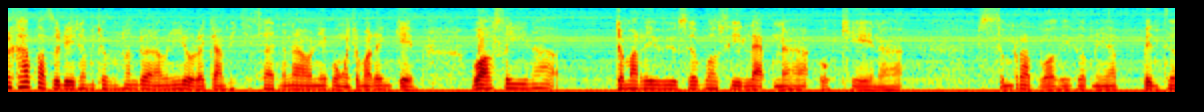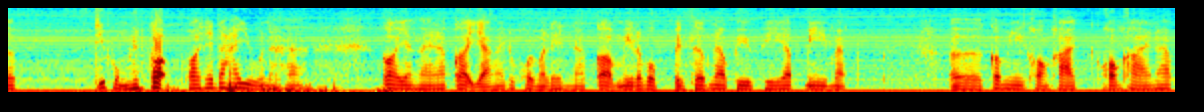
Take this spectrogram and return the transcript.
ละครับขอสวัสดีท่านผู้ชมทุกท่านด้วยนะวันนี้อยู่รายการพิชิตแชทนะวันนี้ผมก็จะมาเล่นเกมวอลซีนะฮะจะมารีวิวเซิร์ฟวอลซีแลบนะฮะโอเคนะฮะสำหรับวอลซีเซิร์ฟนี้ครับเป็นเซิร์ฟที่ผมเล่นก็พอใช้ได้อยู่นะฮะก็ยังไงนะก็อยากให้ทุกคนมาเล่นนะก็มีระบบเป็นเซิร์ฟแนว PVP ครับมีแมปเอ่อก็มีของขายของขายนะครับ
